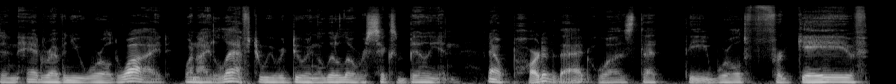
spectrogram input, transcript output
in ad revenue worldwide. When I left, we were doing a little over 6 billion. Now, part of that was that the world forgave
